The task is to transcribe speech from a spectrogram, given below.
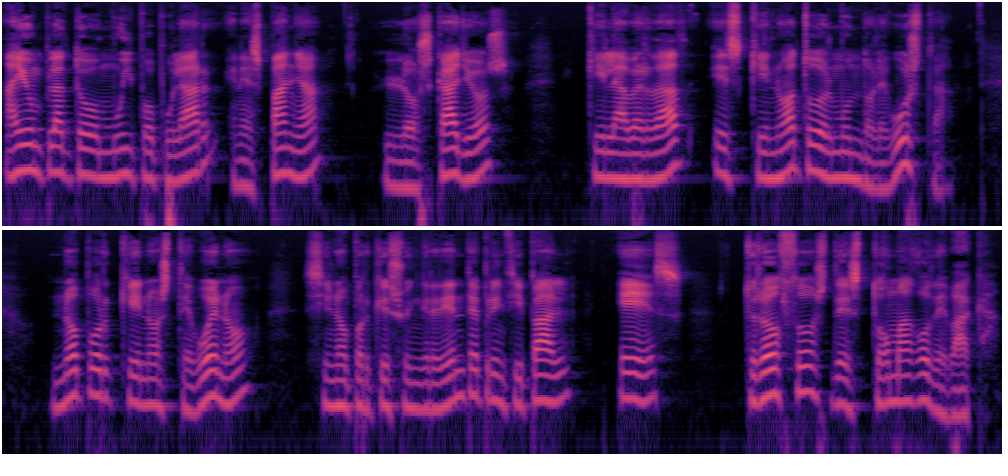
Hay un plato muy popular en España, los callos, que la verdad es que no a todo el mundo le gusta. No porque no esté bueno, sino porque su ingrediente principal es trozos de estómago de vaca.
